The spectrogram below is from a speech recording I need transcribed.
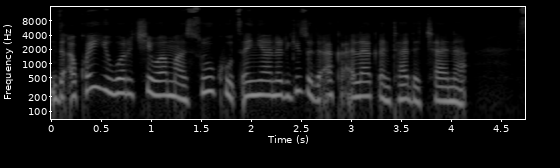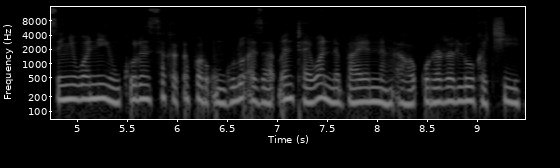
da akwai yiwuwar cewa masu kutsen yanar gizo da aka alakanta da china sun yi wani yunkurin saka kafar ungulu a zaɓen taiwan na bayan nan a hakurarren lokaci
